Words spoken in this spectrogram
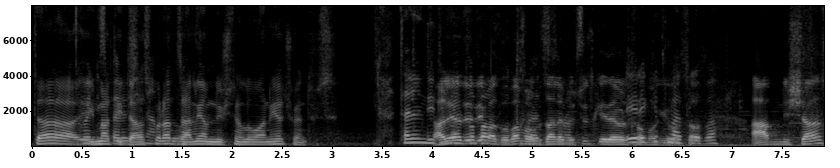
და იმათი დასკვნა ძალიან მნიშვნელოვანია ჩვენთვის. ძალიან დიდი ძალიან დიდი მადლობა მადლობა მოგზანებისთვის კიდევ ერთხელ მადლობა. ამ ნიშანს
